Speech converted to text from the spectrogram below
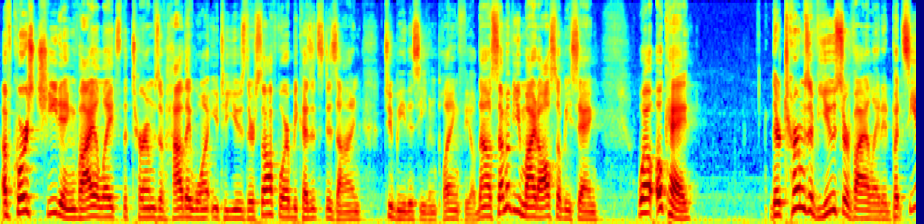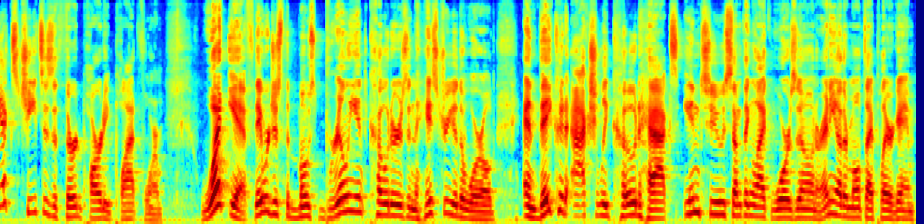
Of course, cheating violates the terms of how they want you to use their software because it's designed to be this even playing field. Now, some of you might also be saying, well, okay, their terms of use are violated, but CX Cheats is a third party platform. What if they were just the most brilliant coders in the history of the world and they could actually code hacks into something like Warzone or any other multiplayer game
